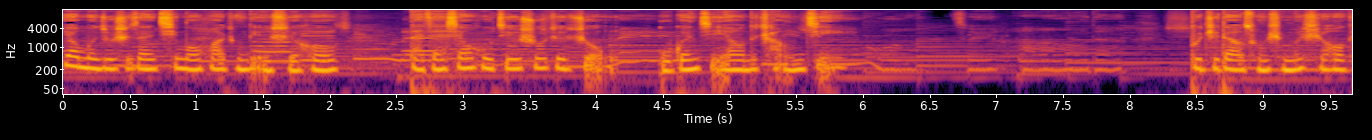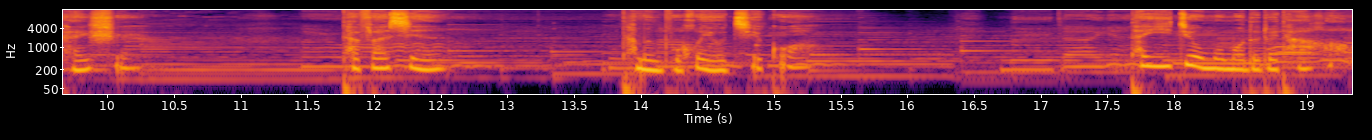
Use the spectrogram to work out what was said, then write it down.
要么就是在期末划重点时候，大家相互接说这种无关紧要的场景。不知道从什么时候开始，他发现他们不会有结果。他依旧默默的对他好，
